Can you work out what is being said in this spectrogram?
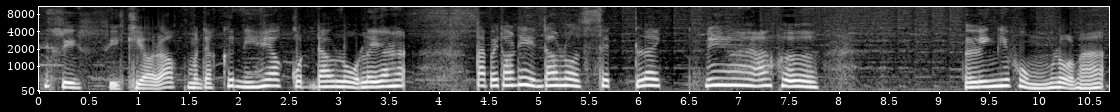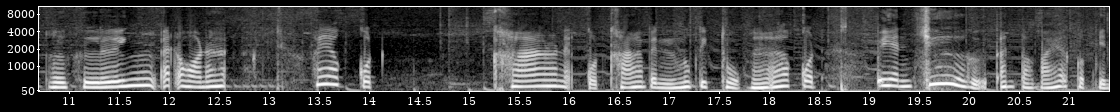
ที่สีสีเขียวแล้วมันจะขึ้นนี้ให้เรากดดาวน์โหลดเลยนะฮะแต่ไปตอนที่ดาวน์โหลดเสร็จเลยนี่ก็คือลิงก์ที่ผมโหลดมาคือคือลิงก์แอดออนนะฮะให้เรากด ค้างเนี่ยกดค้างเป็นลูกติ๊กถูกนะแล้วกดเปลี่ยนชื่ออันต่อไปให้กดเปลี่ยน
